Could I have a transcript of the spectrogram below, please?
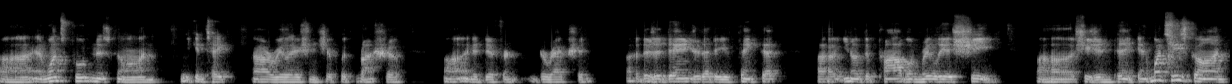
Uh, and once Putin is gone, we can take our relationship with Russia uh, in a different direction. Uh, there's a danger that you think that uh, you know the problem really is Xi, uh, Xi Jinping, and once he's gone,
